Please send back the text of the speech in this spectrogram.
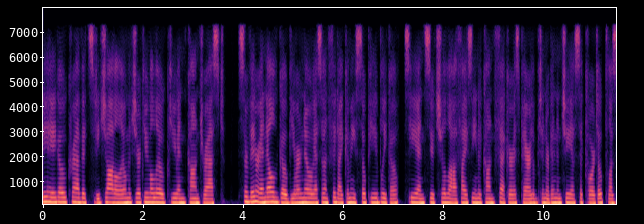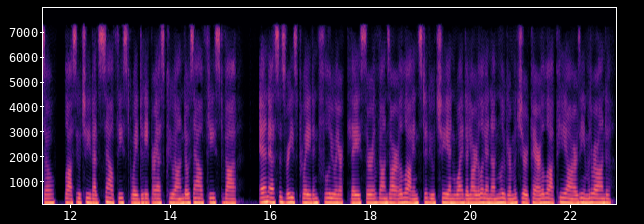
Diego Kravitz di giallo maggiorculo Q in contrast. Servir en el gobierno es un fideicomiso público, si en su la oficina con para obtener ganancias a corto plazo. La sociedad Southeast puede es cuando Southeast va. En esas res puede influir que se avanzar la institución y hallarla en un lugar mayor para la PR de Miranda.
